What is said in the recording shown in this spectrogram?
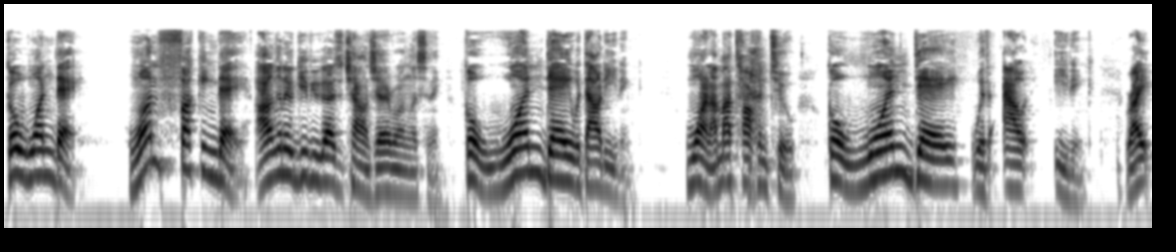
Go one day, one fucking day. I'm gonna give you guys a challenge. Everyone listening, go one day without eating. One. I'm not talking two. Go one day without eating. Right?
